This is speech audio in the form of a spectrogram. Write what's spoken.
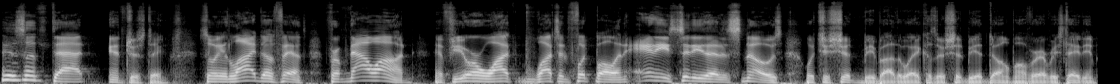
Isn't that interesting? So he lied to the fans. From now on, if you're watch- watching football in any city that it snows, which you shouldn't be, by the way, because there should be a dome over every stadium,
